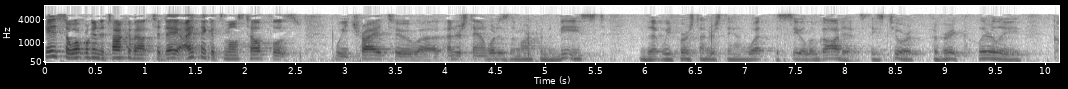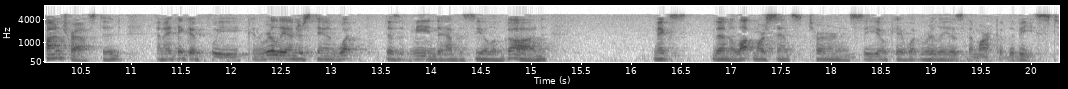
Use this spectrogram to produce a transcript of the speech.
Okay, so what we're going to talk about today, I think it's most helpful as we try to uh, understand what is the mark of the beast, that we first understand what the seal of God is. These two are, are very clearly contrasted, and I think if we can really understand what does it mean to have the seal of God, makes then a lot more sense to turn and see, okay, what really is the mark of the beast.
